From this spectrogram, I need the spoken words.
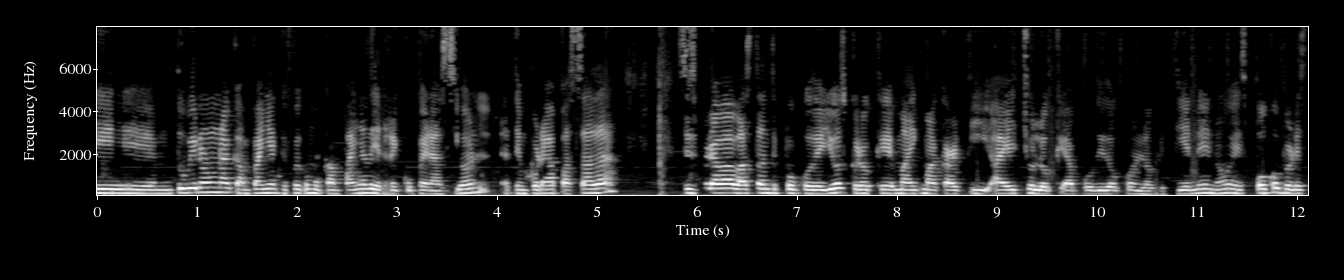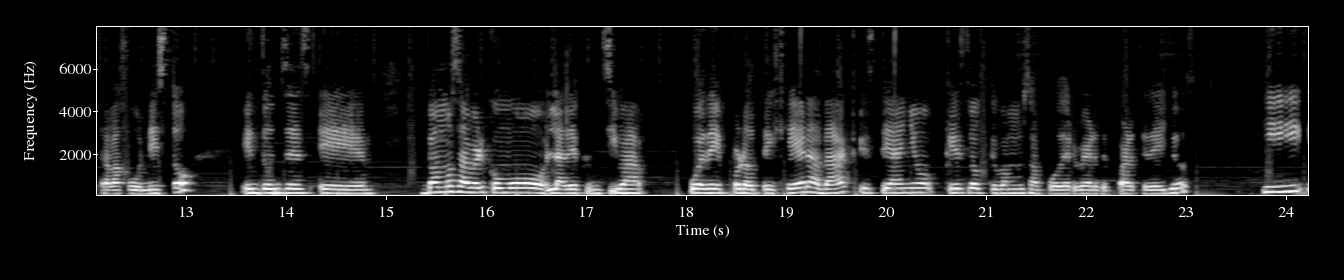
Eh, tuvieron una campaña que fue como campaña de recuperación la temporada pasada. Se esperaba bastante poco de ellos. Creo que Mike McCarthy ha hecho lo que ha podido con lo que tiene, ¿no? Es poco, pero es trabajo honesto. Entonces, eh, vamos a ver cómo la defensiva puede proteger a Dak este año, qué es lo que vamos a poder ver de parte de ellos. Y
